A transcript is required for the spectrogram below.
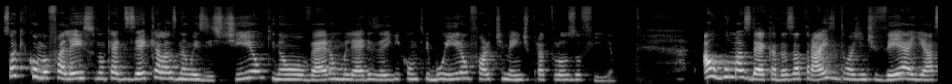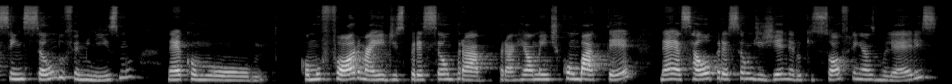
Só que, como eu falei, isso não quer dizer que elas não existiam, que não houveram mulheres aí que contribuíram fortemente para a filosofia. Algumas décadas atrás, então a gente vê aí a ascensão do feminismo, né, como, como forma aí de expressão para realmente combater né, essa opressão de gênero que sofrem as mulheres,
